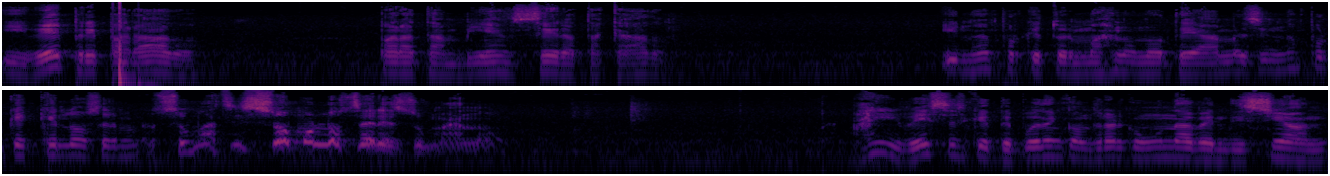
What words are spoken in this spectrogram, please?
Y ve preparado para también ser atacado. Y no es porque tu hermano no te ame, sino porque que los hermanos, así somos los seres humanos. Hay veces que te puede encontrar con una bendición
